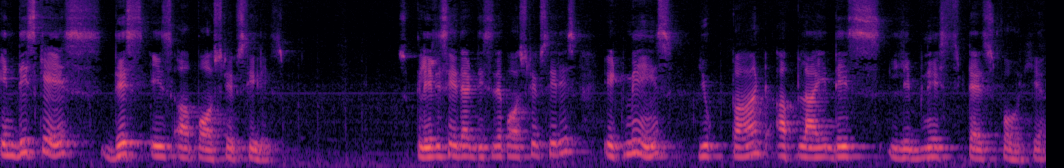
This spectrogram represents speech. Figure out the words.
in this case, this is a positive series. So clearly say that this is a positive series. It means you can't apply this Leibniz test for here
